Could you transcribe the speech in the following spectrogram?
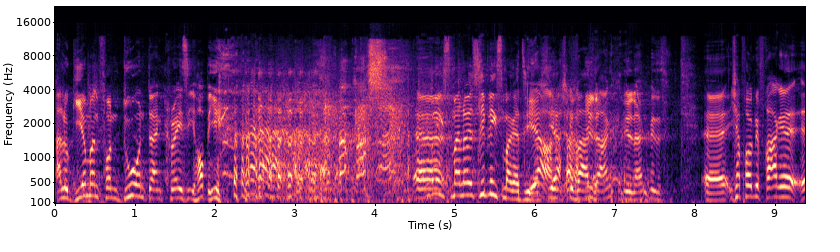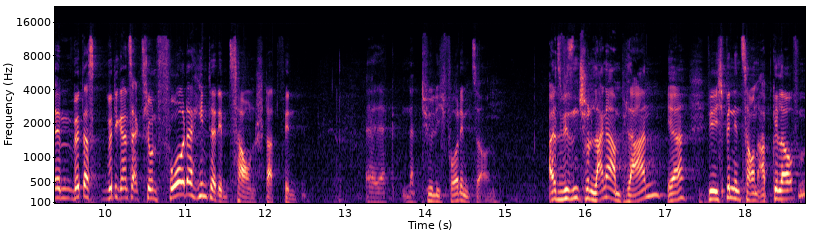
Hallo Giermann von Du und dein Crazy Hobby. Übrigens mein neues Lieblingsmagazin. Ja, gewartet. vielen Dank. Vielen Dank. Äh, ich habe folgende Frage. Ähm, wird, das, wird die ganze Aktion vor oder hinter dem Zaun stattfinden? Äh, natürlich vor dem Zaun. Also wir sind schon lange am Plan, ja. Ich bin den Zaun abgelaufen.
